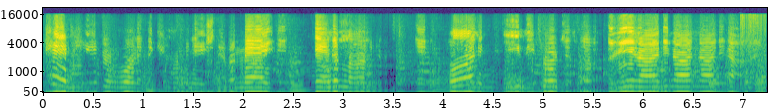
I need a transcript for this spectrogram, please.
Have you ever wanted the combination of a magnet and a monitor in one easy purchase of $399.99?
